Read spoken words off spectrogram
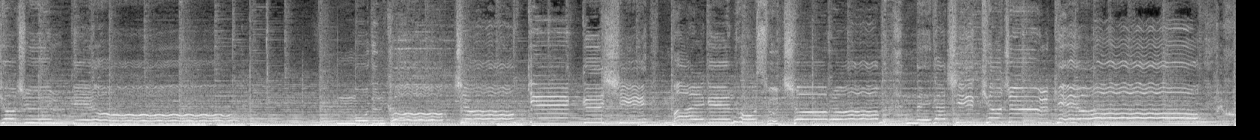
지켜줄게요. 모든 걱정 깨끗이 맑은 호수처럼 내가 지켜줄게요. 후.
